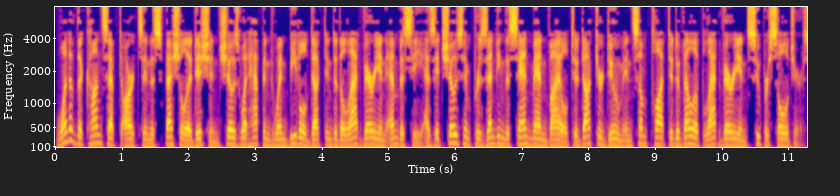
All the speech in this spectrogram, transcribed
One of the concept arts in the special edition shows what happened when Beetle ducked into the Latverian embassy as it shows him presenting the Sandman vial to Doctor Doom in some plot to develop Latverian super soldiers.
